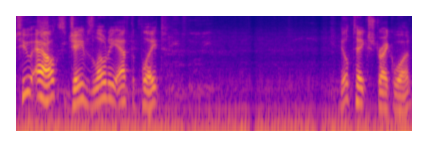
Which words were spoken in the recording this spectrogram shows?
Two outs, James Loney at the plate. He'll take strike one.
